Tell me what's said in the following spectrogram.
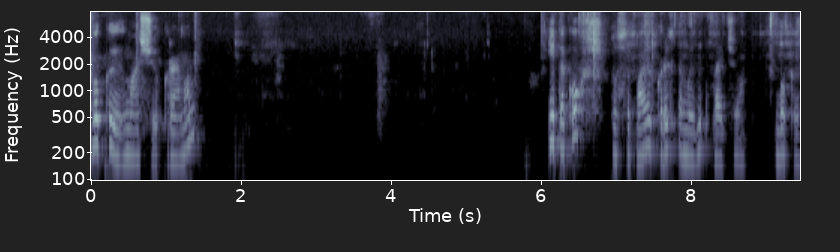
Боки змащую кремом. І також посипаю крихтами від печива боки.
